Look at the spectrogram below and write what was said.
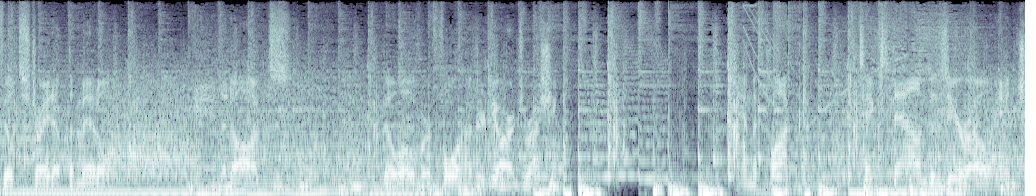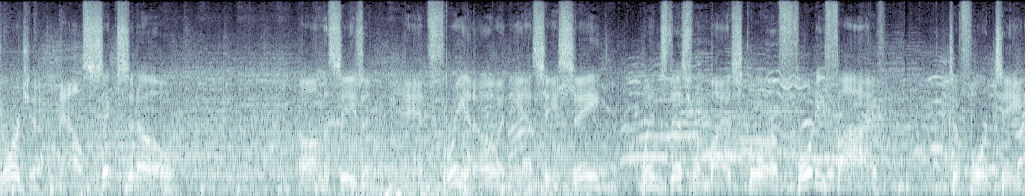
Holyfield straight up the middle. And the Dogs go over 400 yards rushing. And the clock ticks down to zero. And Georgia now 6 0 on the season and 3 0 in the SEC. Wins this one by a score of 45 to 14.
